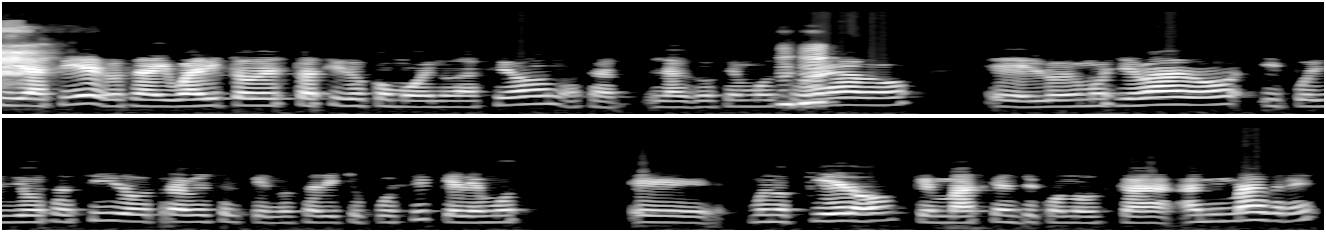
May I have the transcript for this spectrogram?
Sí, así es, o sea, igual y todo esto ha sido como en oración, o sea, las dos hemos orado, eh, lo hemos llevado y pues Dios ha sido otra vez el que nos ha dicho, pues sí, queremos eh, bueno, quiero que más gente conozca a mi madre,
